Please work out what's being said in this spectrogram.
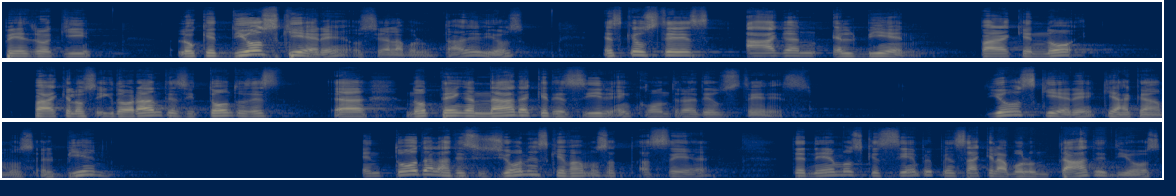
Pedro aquí, lo que Dios quiere, o sea, la voluntad de Dios, es que ustedes hagan el bien para que no para que los ignorantes y tontos eh, no tengan nada que decir en contra de ustedes. Dios quiere que hagamos el bien. En todas las decisiones que vamos a hacer, tenemos que siempre pensar que la voluntad de Dios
